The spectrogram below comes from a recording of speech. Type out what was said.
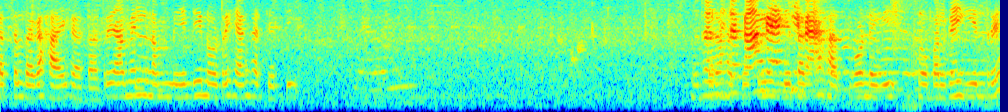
ಕತ್ತಲ್ದಾಗ ಹಾಯ್ ಹೇಳ್ತಾತ್ರಿ ಆಮೇಲೆ ನಮ್ಮ ಮೆಹಂದಿ ನೋಡ್ರಿ ಹೆಂಗೆ ಹತ್ತೈತಿ. ಹತ್ಕೊಂಡೇವಿ. ಸೊ ಬಲ್ಗೈಗೆ ಏನ್ರಿ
